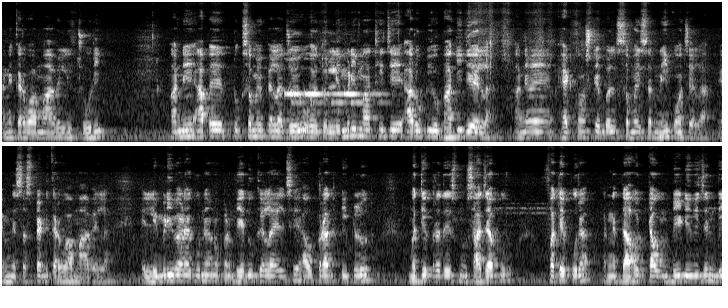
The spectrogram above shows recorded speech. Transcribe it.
અને કરવામાં આવેલી ચોરી. અને આપે ટૂંક સમય પહેલાં જોયું હોય તો લીંબડીમાંથી જે આરોપીઓ ભાગી ગયેલા અને હેડ કોન્સ્ટેબલ સમયસર નહીં પહોંચેલા, એમને સસ્પેન્ડ કરવામાં આવેલા, એ લીંબડીવાળા ગુનાનો પણ ભેદ ઉકેલાયેલ છે. આ ઉપરાંત પીપલોદ, મધ્યપ્રદેશનું સાજાપુર, ફતેપુરા અને દાહોદ ટાઉન બી ડિવિઝન બે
